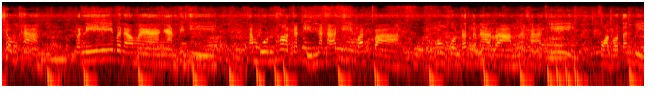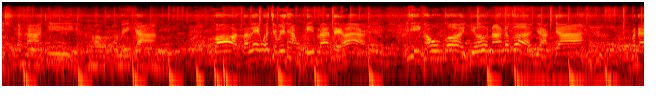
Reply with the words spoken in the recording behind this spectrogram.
ผู้ชมค่ะ วันนี้ประดาวมางานพิธีทำบุญทอดกระถินนะคะ ที่วัดป่ามงคลรัตนารามนะคะ ที่ฟอร์ดวอตันบีชนะคะที่อเมริกา ก็ตอนแรกว่าจะไม่ทำคลิปแล้วแต่ว่าพิธีเขาก็เยอะนะแล้วก็อยากจะประดา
